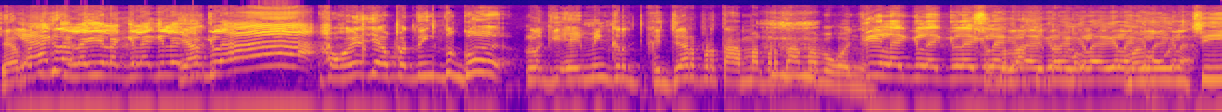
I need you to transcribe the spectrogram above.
Yang ya, penting kita- gila, gila, gila, gila, yang- gila. Pokoknya yang penting tuh gue lagi aiming ke- kejar pertama pertama pokoknya. Gila, gila, gila, gila, Setelah gila, kita gila, gila, gila, gila. mengunci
